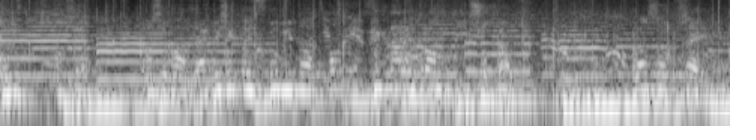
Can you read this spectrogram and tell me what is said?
Dobrze. Proszę bardzo, jakby się ktoś zgubił, to po sygnale trąbki szukać. Proszę uprzejmie.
